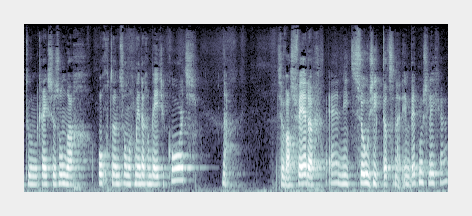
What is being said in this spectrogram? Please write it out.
Toen kreeg ze zondagochtend, zondagmiddag een beetje koorts. Nou, ze was verder hè? niet zo ziek dat ze in bed moest liggen.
